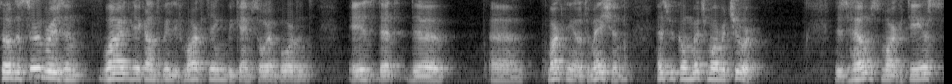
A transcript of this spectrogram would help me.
So the third reason why the accountability of marketing became so important is that the uh, marketing automation has become much more mature. This helps marketeers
